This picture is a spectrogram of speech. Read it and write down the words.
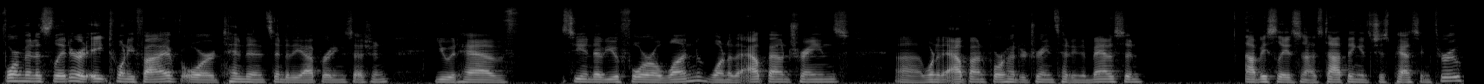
Four minutes later, at 8:25 or 10 minutes into the operating session, you would have CNW 401, one of the outbound trains, uh, one of the outbound 400 trains heading to Madison. Obviously, it's not stopping, it's just passing through,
